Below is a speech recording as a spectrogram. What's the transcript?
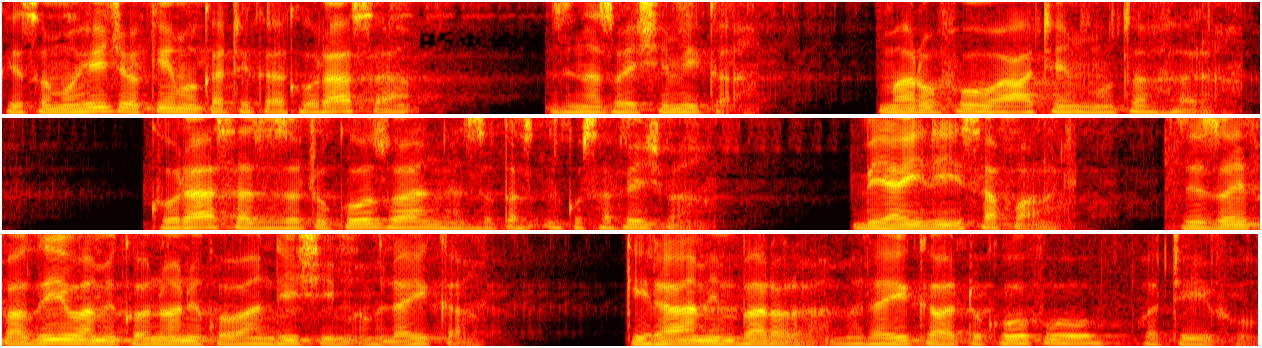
Kisomo hicho kimo katika kurasa zinazoheshimika marfu'atin mutahhara. Kurasa zilizotukuzwa na kusafishwa biaidi safara zilizohifadhiwa mikononi kwa waandishi malaika. Kirami mbarara malaika watukufu watifu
